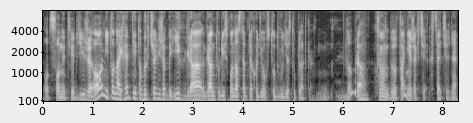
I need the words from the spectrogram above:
od Sony twierdzi, że oni to najchętniej to by chcieli, żeby ich gra Gran Turismo następne chodziło w 120 klatkach. Dobra, to, to fajnie, że chcie, chcecie, nie?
